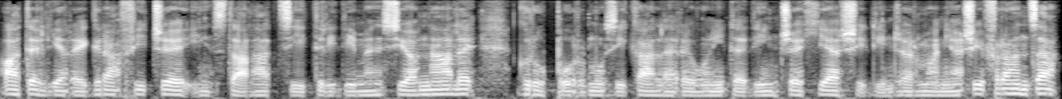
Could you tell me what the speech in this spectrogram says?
ateliere grafice, instalații tridimensionale, grupuri muzicale reunite din Cehia și din Germania și Franța,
